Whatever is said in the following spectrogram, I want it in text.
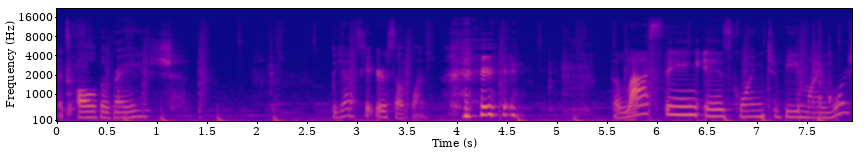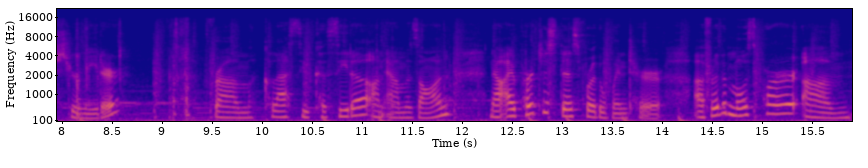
It's all the rage but yes get yourself one the last thing is going to be my moisture meter from Classy Casita on Amazon. Now I purchased this for the winter. Uh, for the most part, um,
